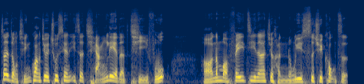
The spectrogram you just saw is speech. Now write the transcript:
这种情况就会出现一次强烈的起伏，哦，那么飞机呢就很容易失去控制。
